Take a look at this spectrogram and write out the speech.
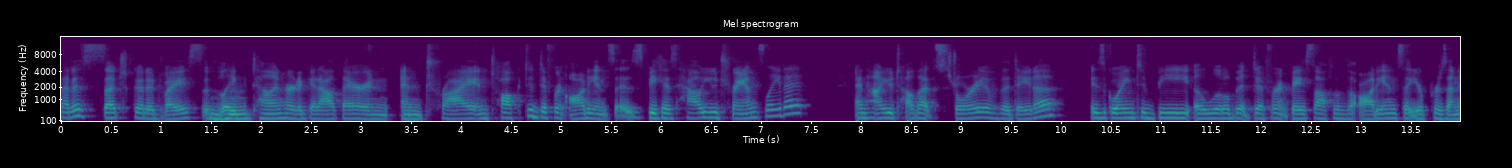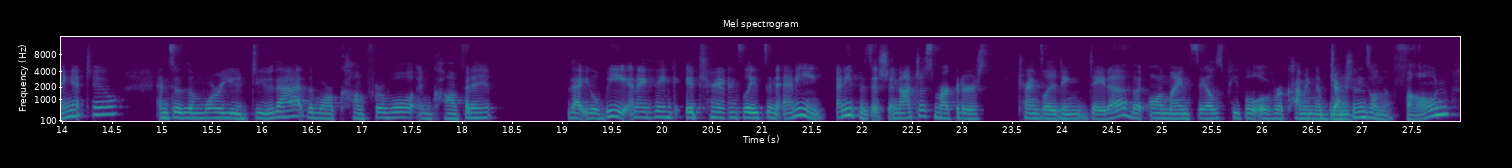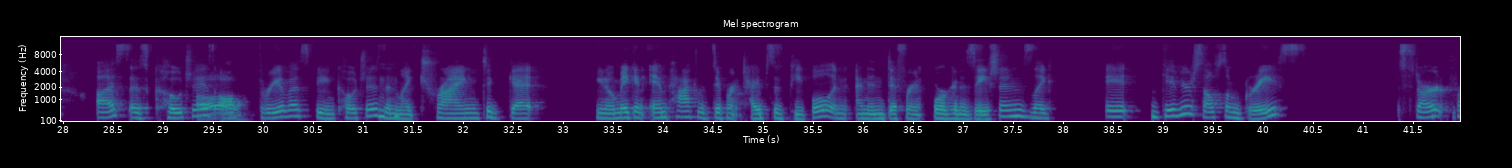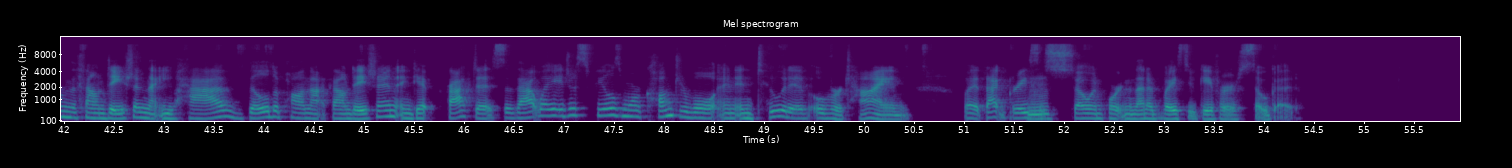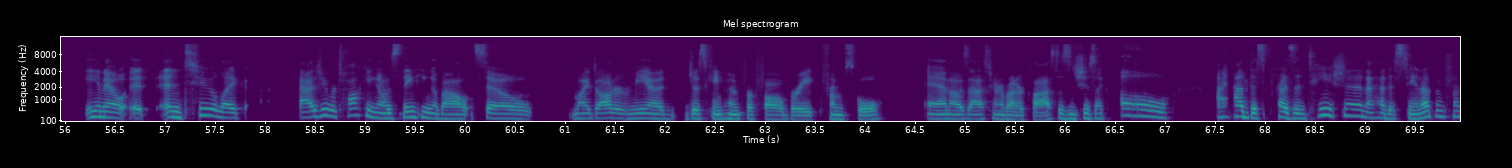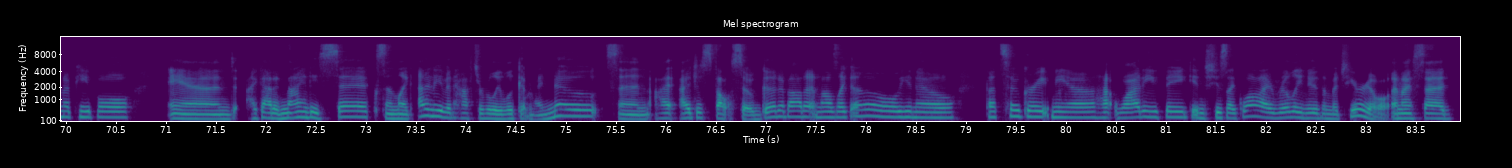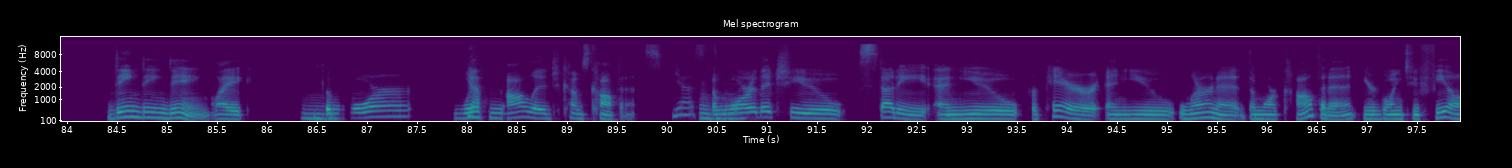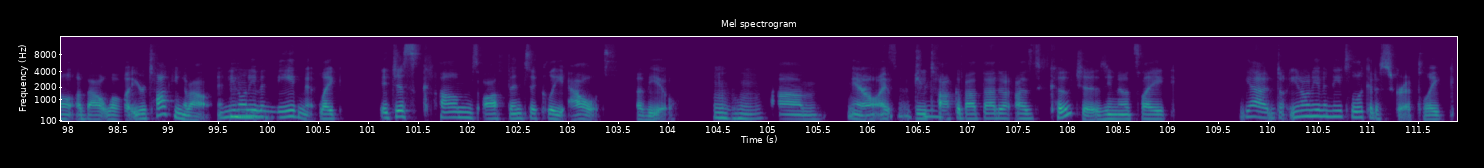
That is such good advice of Mhm. like telling her to get out there and and try and talk to different audiences because how you translate it and how you tell that story of the data is going to be a little bit different based off of the audience that you're presenting it to. And so the more you do that, the more comfortable and confident that you'll be. And I think it translates in any any position, not just marketers translating data, but online salespeople overcoming mm-hmm. objections on the phone. Us as coaches, all Oh. three of us being coaches and like trying to get, you know, make an impact with different types of people and, and in different organizations. Like it give yourself some grace. Start from the foundation that you have, build upon that foundation and get practice. So that way it just feels more comfortable and intuitive over time. But that grace Mhm. is so important. And that advice you gave her is so good. you know it and two like as you were talking i was thinking about so my daughter mia just came home for fall break from school and i was asking her about her classes and she was like oh i had this presentation. I had to stand up in front of people and i got a 96 and like i didn't even have to really look at my notes and i, I just felt so good about it. And i was like oh you know that's so great mia. How, why do you think? And she's like well i really knew the material. And i said ding ding ding. Like hmm. the more with knowledge comes confidence. Yes. The Mhm. more that you study and you prepare and you learn it, the more confident you're going to feel about what you're talking about. And you don't Mhm. even need it. Like it just comes authentically out of you. Mhm. Um, you know, I, So we talk about that as coaches. You know, it's like, yeah, don't, you don't even need to look at a script. Like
